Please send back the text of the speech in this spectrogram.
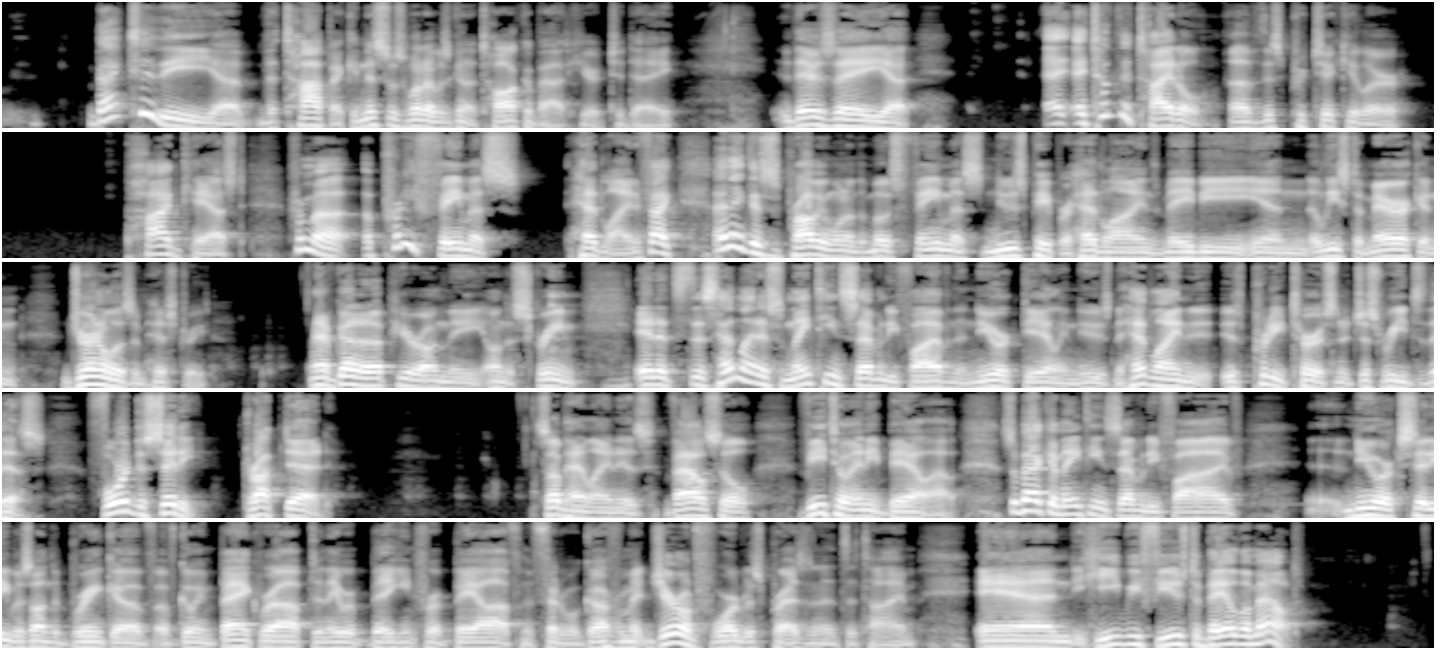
back to the uh, the topic, and this was what I was going to talk about here today. There's a uh, I took the title of this particular podcast from a, a pretty famous headline. In fact, I think this is probably one of the most famous newspaper headlines, maybe in at least American journalism history. I've got it up here on the on the screen, and it's this headline is from 1975 in the New York Daily News. And the headline is pretty terse, and it just reads this: Ford to City, drop dead. Subheadline is Vows he'll veto any bailout. So back in 1975, New York City was on the brink of, of going bankrupt and they were begging for a bailout from the federal government. Gerald Ford was president at the time and he refused to bail them out.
